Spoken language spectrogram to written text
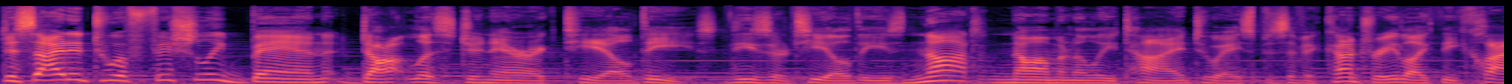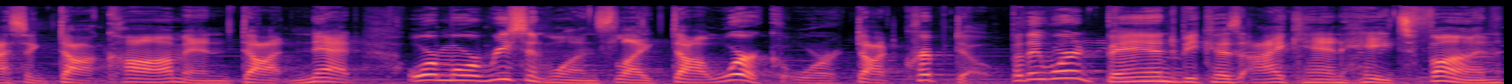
decided to officially ban dotless generic TLDs. These are TLDs not nominally tied to a specific country like the classic .com and .net, or more recent ones like .work or .crypto. But they weren't banned because ICANN hates fun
